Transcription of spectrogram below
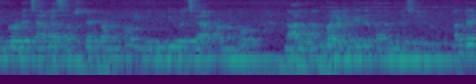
எங்களுடைய சேனலை சப்ஸ்கிரைப் பண்ணுங்க. இந்த வீடியோ ஷேர் பண்ணுங்க. நாலு நண்பர்களுக்கு இதை தரவிட செய்யணும் நன்றி.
